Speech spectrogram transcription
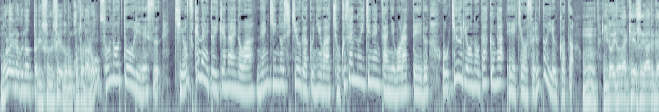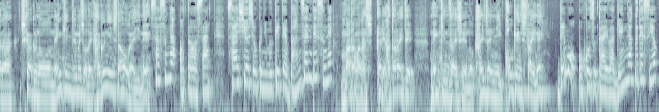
もらえなくなったりする制度のことだろその通りです。気をつけないといけないのは年金の支給額には直前の1年間にもらっているお給料の額が影響するということ。うん。いろいろなケースがあるから近くの年金事務所で確認した方がいいね。さすがお父さん。再就職に向けて万全ですね。まだまだしっかり働いて年金財政の改善に貢献したいね。でもお小遣いは減額ですよ。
